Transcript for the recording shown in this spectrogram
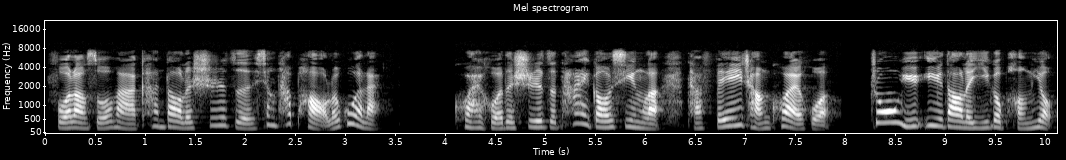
弗朗索瓦看到了狮子，向他跑了过来。快活的狮子太高兴了，他非常快活，终于遇到了一个朋友。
